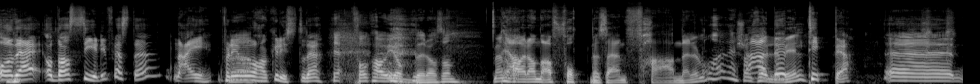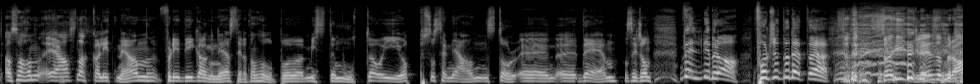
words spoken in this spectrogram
Og, det er, og da sier de fleste nei, for de Ja. har ikke lyst til det. Ja, folk har jo jobber og sånn. Men har han da fått med seg en fan eller noe? Eller, som Ja, følgebil? det tipper jeg. Eh, altså han, jeg har snakka litt med han, Fordi de gangene jeg ser at han holder på å miste motet og gi opp, så sender jeg han story, eh, eh, DM og sier sånn 'Veldig bra! Fortsett med dette!' Så hyggelig, så bra!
